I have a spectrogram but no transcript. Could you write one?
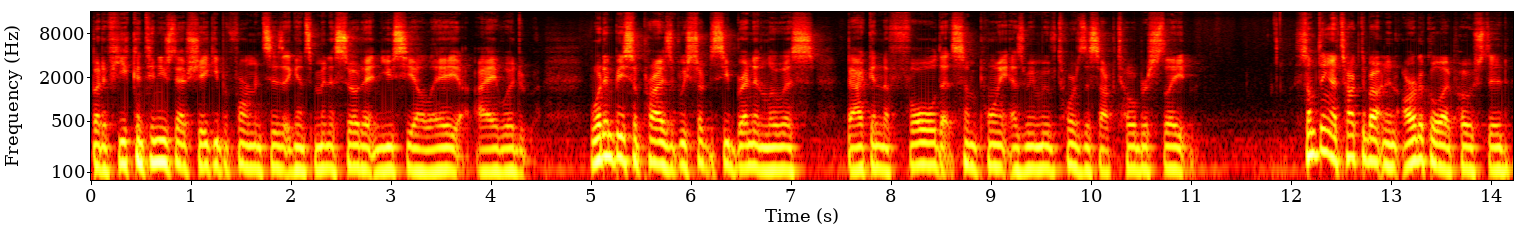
But if he continues to have shaky performances against Minnesota and UCLA, I would wouldn't be surprised if we start to see Brendan Lewis back in the fold at some point as we move towards this October slate. Something I talked about in an article I posted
